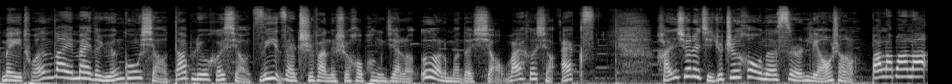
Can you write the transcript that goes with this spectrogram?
美团外卖的员工小 W 和小 Z 在吃饭的时候碰见了饿了么的小 Y 和小 X，寒暄了几句之后呢，四人聊上了，巴拉巴拉，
